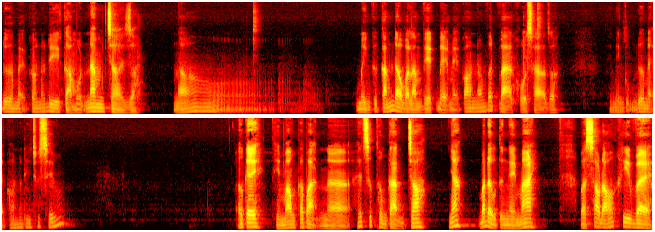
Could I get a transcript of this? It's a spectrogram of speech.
đưa mẹ con nó đi cả một năm trời rồi nó mình cứ cắm đầu vào làm việc để mẹ con nó vất vả khổ sở rồi thì mình cũng đưa mẹ con nó đi chút xíu ok thì mong các bạn à, hết sức thông cảm cho nhé bắt đầu từ ngày mai. Và sau đó khi về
